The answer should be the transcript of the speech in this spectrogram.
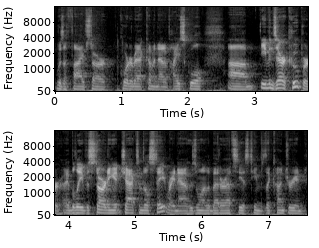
was a five star quarterback coming out of high school. Um, even Zerrick Cooper, I believe, is starting at Jacksonville State right now, who's one of the better FCS teams in the country and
